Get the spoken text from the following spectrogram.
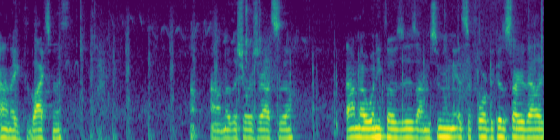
Trying to make it to blacksmith. I don't know the shortest routes though. I don't know when he closes. I'm assuming it's a four because of Stardew Valley.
